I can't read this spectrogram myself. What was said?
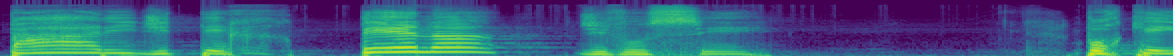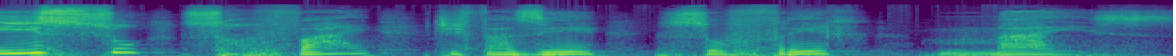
Pare de ter pena de você. Porque isso só vai te fazer sofrer mais.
